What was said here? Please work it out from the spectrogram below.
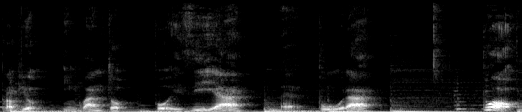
proprio in quanto poesia eh, pura, può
